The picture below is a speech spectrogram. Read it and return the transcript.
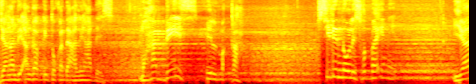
Jangan dianggap itu kada ahli hadis. Muhadis fil Mekah sidin nulis khutbah ini. Ya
